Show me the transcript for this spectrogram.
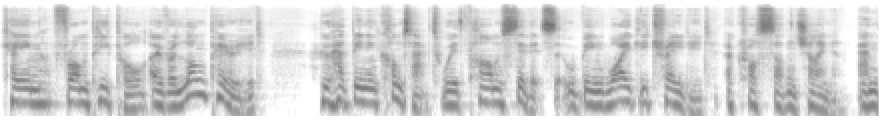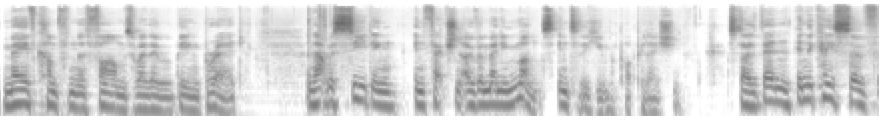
came from people over a long period who had been in contact with palm civets that were being widely traded across southern China and may have come from the farms where they were being bred. And that was seeding infection over many months into the human population. So then, in the case of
